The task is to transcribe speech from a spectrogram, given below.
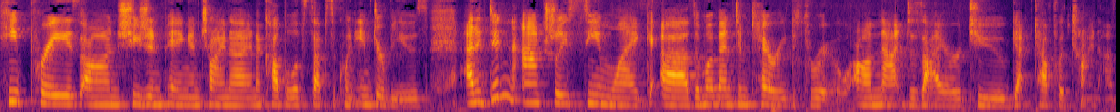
heap praise on Xi Jinping and China in a couple of subsequent interviews. And it didn't actually seem like uh, the momentum carried through on that desire to get tough with China.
